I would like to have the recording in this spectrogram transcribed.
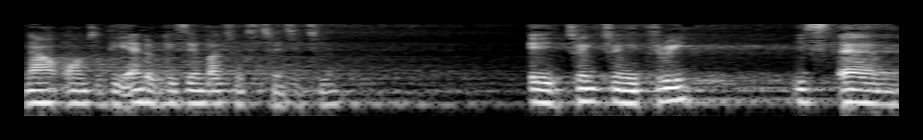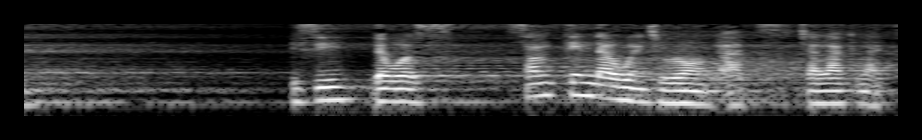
now on to the end of December 2022. A 2023 is um, You see, there was something that went wrong at Chalak Night.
